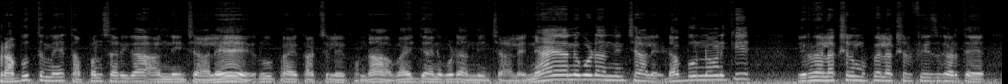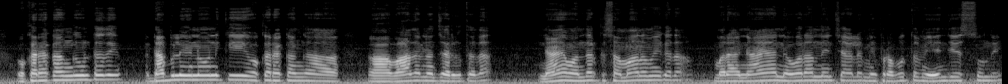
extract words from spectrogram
ప్రభుత్వమే తప్పనిసరిగా అందించాలి. రూపాయి ఖర్చు లేకుండా వైద్యాన్ని కూడా అందించాలి. న్యాయాన్ని కూడా అందించాలి. డబ్బు ఉన్నోనికి ఇరవై లక్షలు ముప్పై లక్షలు ఫీజు కడితే ఒక రకంగా ఉంటుంది. డబ్బు లేనోనికి ఒక రకంగా వాదన జరుగుతుందా? న్యాయం అందరికి సమానమే కదా. మరి ఆ న్యాయాన్ని ఎవరు అందించాలి? మీ ప్రభుత్వం ఏం చేస్తుంది?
